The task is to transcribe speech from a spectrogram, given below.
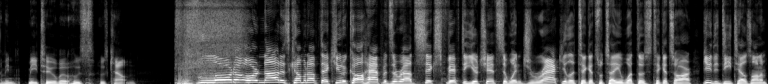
I mean, me too, but who's who's counting? Florida or not is coming up. That cue to call happens around 6:50. Your chance to win Dracula tickets. We'll tell you what those tickets are. Give you the details on them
